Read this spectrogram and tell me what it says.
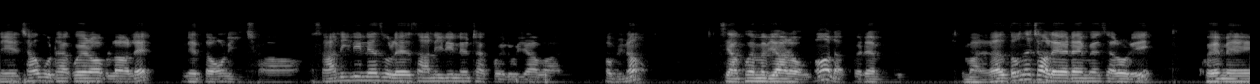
နစ်6ကိုထပ်ခွဲတော့ဘယ်လောက်လဲနေ3လီ6အစာနီးလေးနဲ့ဆိုလဲအစာနီးလေးနဲ့ထပ်ခွဲလို့ရပါတယ်ဟုတ်ပြီနော်ဆရာခွဲမပြတော့ဘူးနော်ဒါခွဲတတ်မယ်ဒီမှာဒါ36လဲအတိုင်းပဲဆရာတို့တွေခွဲမယ်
